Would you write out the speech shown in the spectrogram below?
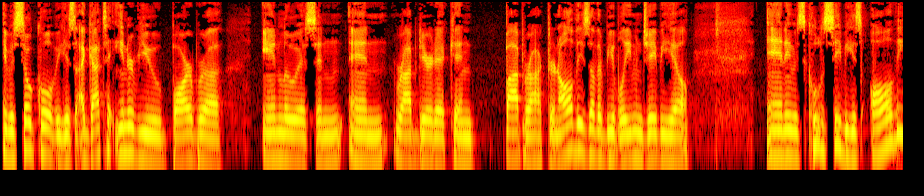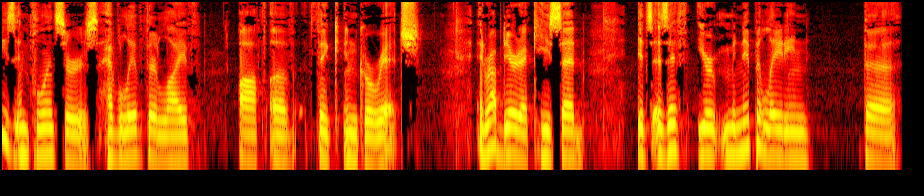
it was so cool because I got to interview Barbara and Lewis and and Rob Dyrdek and Bob Proctor and all these other people, even JB Hill. And it was cool to see because all these influencers have lived their life off of Think and Grow Rich. And Rob Dyrdek, he said, it's as if you're manipulating the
